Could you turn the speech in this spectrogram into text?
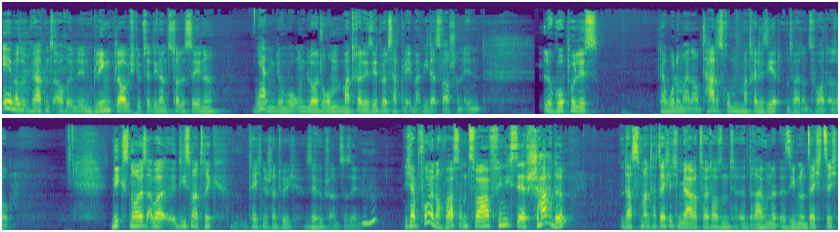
eben. Also wir hatten es auch in, in Blink, glaube ich, gibt's ja die ganz tolle Szene, wo, ja. um, wo um Leute rum materialisiert wird. Das hatten wir immer wieder. Das war schon in Logopolis. Da wurde mal ein TARDIS rum materialisiert und so weiter und so fort. Also nichts Neues, aber diesmal Trick technisch natürlich sehr hübsch anzusehen. Mhm. Ich habe vorher noch was und zwar finde ich sehr schade, dass man tatsächlich im Jahre 2367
